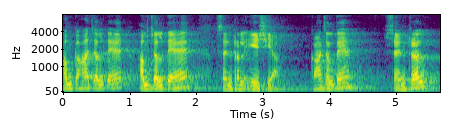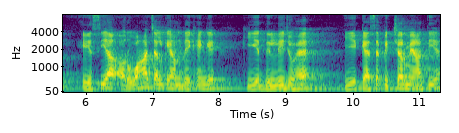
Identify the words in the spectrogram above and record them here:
हम कहाँ चलते हैं? हम चलते हैं सेंट्रल एशिया कहाँ चलते हैं? सेंट्रल एशिया और वहाँ चल के हम देखेंगे कि ये दिल्ली जो है ये कैसे पिक्चर में आती है?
